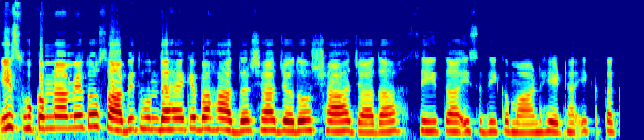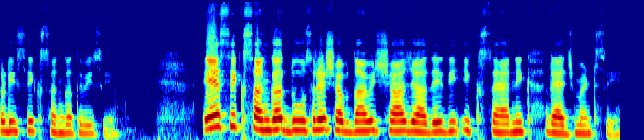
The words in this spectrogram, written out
ਇਸ ਹੁਕਮਨਾਮੇ ਤੋਂ ਸਾਬਿਤ ਹੁੰਦਾ ਹੈ ਕਿ ਬਹਾਦਰ ਸ਼ਾਹ ਜਦੋਂ ਸ਼ਾਹਜ਼ਾਦਾ ਸੀ ਤਾਂ ਇਸ ਦੀ ਕਮਾਂਡ ਹੇਠਾਂ ਇੱਕ ਤਕੜੀ ਸਿੱਖ ਸੰਗਤ ਵੀ ਸੀ। ਇਹ ਸਿੱਖ ਸੰਗਤ ਦੂਸਰੇ ਸ਼ਬਦਾਂ ਵਿੱਚ ਸ਼ਾਹਜ਼ਾਦੇ ਦੀ ਇੱਕ ਸੈਨਿਕ ਰੈਜੀਮੈਂਟ ਸੀ।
